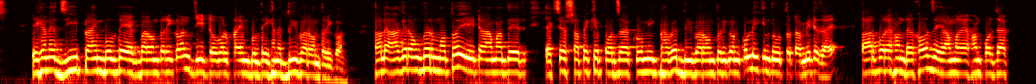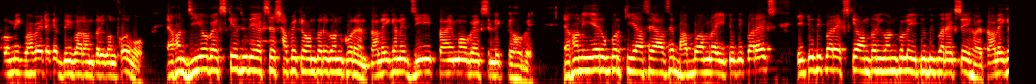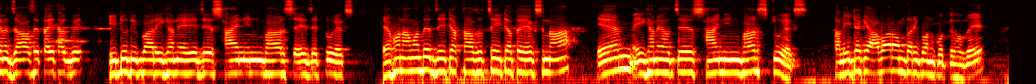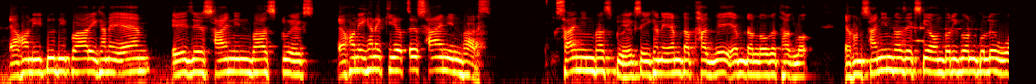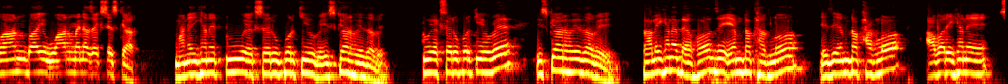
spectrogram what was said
এখানে জি প্রাইম বলতে একবার অন্তরীকরণ জি ডবল প্রাইম বলতে এখানে দুইবার অন্তরীকরণ। তাহলে আগের অঙ্কের মতোই এটা আমাদের এক্সের সাপেক্ষে পর্যায়ক্রমিক ভাবে দুইবার অন্তরীকরণ করলেই কিন্তু উত্তরটা মিটে যায়। তারপর এখন দেখো যে আমরা এখন পর্যায়ক্রমিক ভাবে এটাকে দুইবার অন্তরীকরণ করব। এখন জি অফ এক্স কে যদি এক্সের সাপেক্ষে অন্তরীকরণ করেন, তাহলে এখানে জি প্রাইম অফ এক্স লিখতে হবে। এখন ই এর উপর কি আছে? আছে, ভাববো আমরা e to the power x e to the power x কে অন্তরীকরণ করলে ই টু দি পার এক্স এই হয়। তাহলে এখানে যা আছে তাই থাকবে। ই টু দি পার এখানে এই যে সাইন ইনভার্স এই যে টু এক্স এখন আমাদের যেটা কাজ হচ্ছে এটাতে এক্স না এম এইখানে হচ্ছে সাইন ইনভার্স টু এক্স তাহলে এটাকে আবার অন্তরীকরণ করতে হবে। এখন ই টু দি পার এখানে এম এই যে সাইন ইনভার্স টু এক্স এখন এখানে কি হচ্ছে? Sine inverse sine inverse two x এইখানে এমটা থাকবে এমটা লবে থাকল। এখন সাইন ইনভার্স এক্স কে অন্তরীকরণ করলে one by one minus x square মানে এখানে টু এক্সের উপর কি হবে? স্কোয়ার হয়ে যাবে। টু এক্সের উপর কি হবে? স্কোয়ার হয়ে যাবে। তাহলে এখানে দেখো যে এমটা থাকল, এই যে এমটা থাকল, আবার এখানে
